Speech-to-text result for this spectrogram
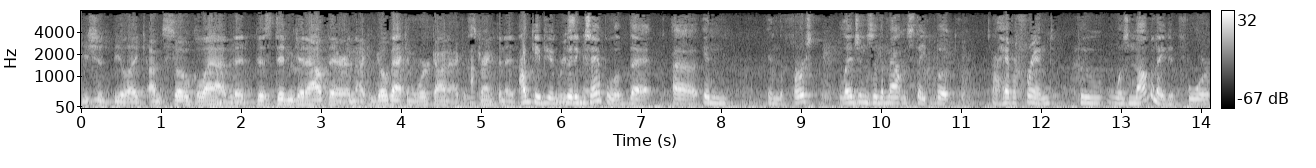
You should be like, I'm so glad that this didn't get out there, and then I can go back and work on it. I can strengthen it. I'll give you a good resubmit it. example of that. Uh, in in the first Legends of the Mountain State book, I have a friend who was nominated for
